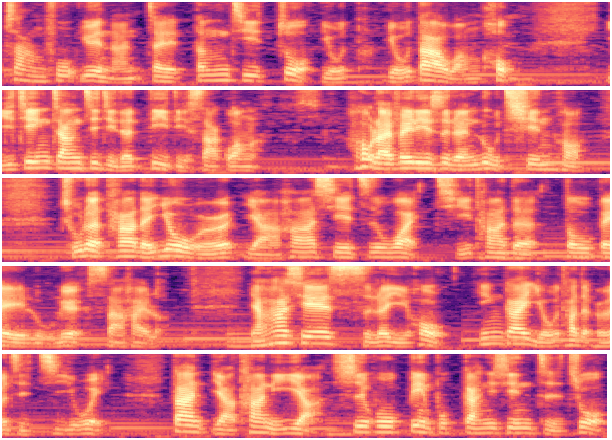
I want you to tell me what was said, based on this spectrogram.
丈夫越南在登基做犹犹大王后，已经将自己的弟弟杀光了。后来菲利斯人入侵，哈。除了他的幼儿亚哈谢之外，其他的都被掳掠杀害了。亚哈谢死了以后，应该由他的儿子继位，但亚他尼亚似乎并不甘心只做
